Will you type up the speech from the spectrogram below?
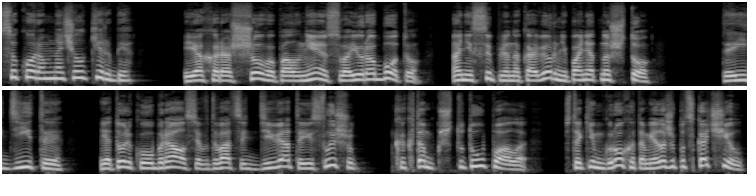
С укором начал Кирби. «Я хорошо выполняю свою работу а не сыплю на ковер непонятно что. Да иди ты. Я только убрался в двадцать девятое и слышу, как там что-то упало. С таким грохотом я даже подскочил.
